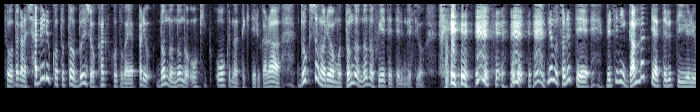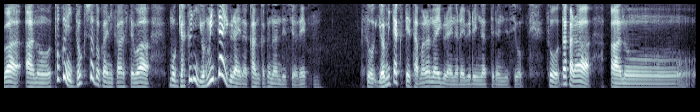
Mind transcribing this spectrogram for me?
そうだから喋ることと文章を書くことがやっぱりどんどんどんどん大きく多くなってきてるから読書の量もどんどんどんどん増えてってるんですよ。でもそれって別に頑張ってやってるっていうよりはあの特に読書とかに関してはもう逆に読みたいぐらいな感覚なんですよね、うんそう、読みたくてたまらないぐらいのレベルになってるんですよ。そう、だから、あのー、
